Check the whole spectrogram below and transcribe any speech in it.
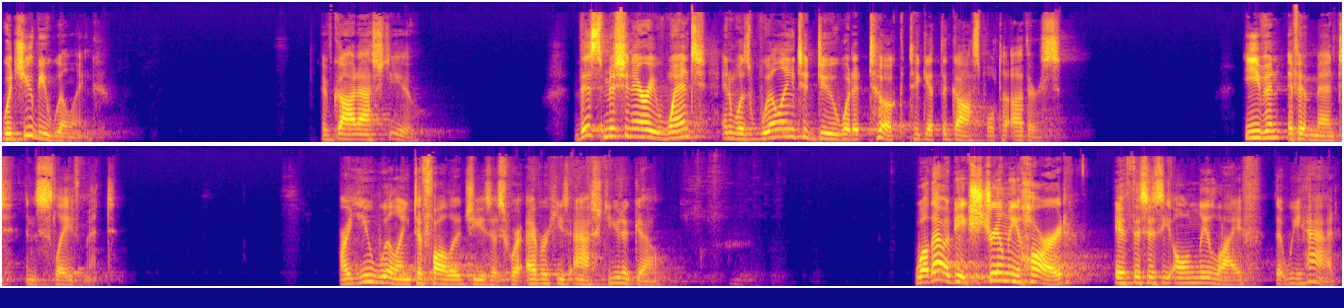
Would you be willing if God asked you? This missionary went and was willing to do what it took to get the gospel to others, even if it meant enslavement. Are you willing to follow Jesus wherever he's asked you to go? Well, that would be extremely hard if this is the only life that we had.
